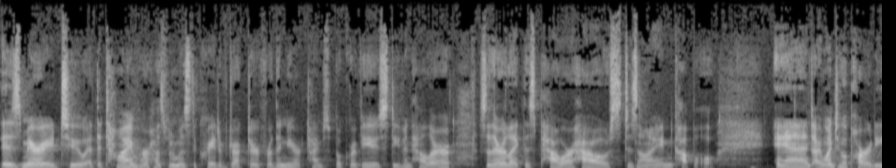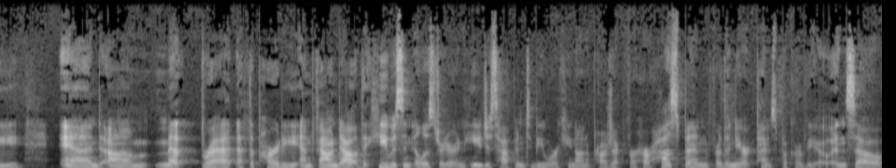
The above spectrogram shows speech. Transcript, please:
is married to, at the time, her husband was the creative director for the New York Times Book Review, Steven Heller. So they're like this powerhouse design couple. And I went to a party and um, met Brett at the party and found out that he was an illustrator and he just happened to be working on a project for her husband for the New York Times Book Review. And so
